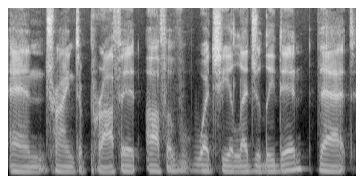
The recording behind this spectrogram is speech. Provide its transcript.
and trying to profit off of what she allegedly did, that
